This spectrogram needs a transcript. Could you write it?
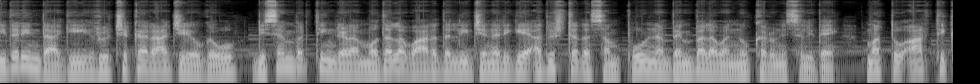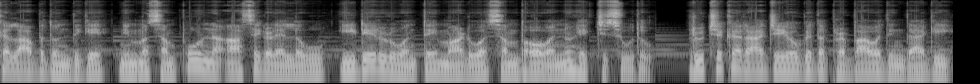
ಇದರಿಂದಾಗಿ ರುಚಕ ರಾಜಯೋಗವು ಡಿಸೆಂಬರ್ ತಿಂಗಳ ಮೊದಲ ವಾರದಲ್ಲಿ ಜನರಿಗೆ ಅದೃಷ್ಟದ ಸಂಪೂರ್ಣ ಬೆಂಬಲವನ್ನು ಕರುಣಿಸಲಿದೆ ಮತ್ತು ಆರ್ಥಿಕ ಲಾಭದೊಂದಿಗೆ ನಿಮ್ಮ ಸಂಪೂರ್ಣ ಆಸೆಗಳೆಲ್ಲವೂ ಈಡೇರುವಂತೆ ಮಾಡುವ ಸಂಭವವನ್ನು ಹೆಚ್ಚಿಸುವುದು. ರುಚಕ ರಾಜಯೋಗದ ಪ್ರಭಾವದಿಂದಾಗಿ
